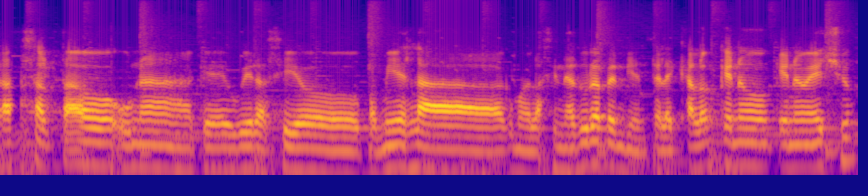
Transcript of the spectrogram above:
Ha saltado una que hubiera sido, para mí es la, como la asignatura pendiente, el escalón que no, que no he hecho,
